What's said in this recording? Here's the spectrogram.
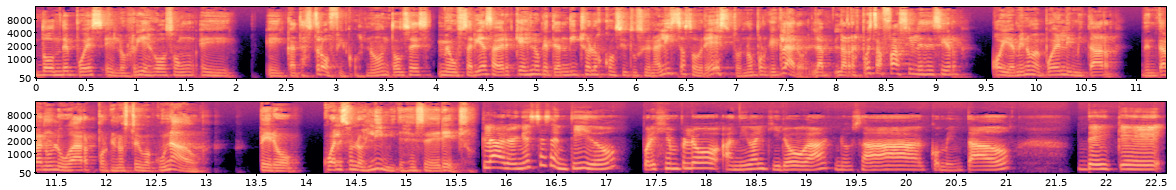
donde pues eh, los riesgos son eh, eh, catastróficos, ¿no? Entonces, me gustaría saber qué es lo que te han dicho los constitucionalistas sobre esto, ¿no? Porque claro, la, respuesta fácil es decir, oye, a mí no me pueden limitar de entrar en un lugar porque no estoy vacunado, pero ¿cuáles son los límites de ese derecho? Claro, en este sentido, por ejemplo, Aníbal Quiroga nos ha comentado de que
